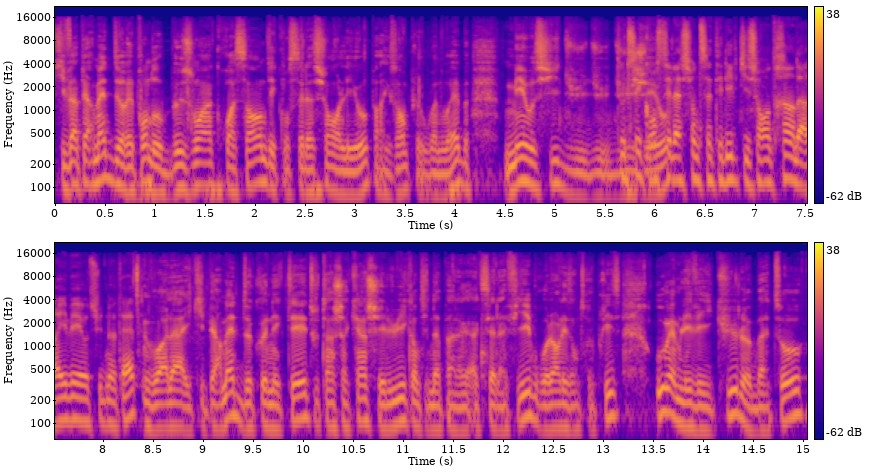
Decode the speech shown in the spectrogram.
qui va permettre de répondre aux besoins croissants des constellations en Léo, par exemple, OneWeb, mais aussi du, du, Toutes ces constellations de satellites qui sont en train d'arriver au-dessus de nos têtes. Voilà, et qui permettent de connecter tout un chacun chez lui quand il n'a pas accès à la fibre, ou alors les entreprises, ou même les véhicules, bateaux,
